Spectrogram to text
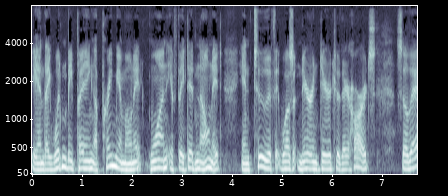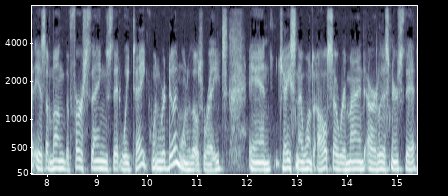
and they wouldn't be paying a premium on it one if they didn't own it and two if it wasn't near and dear to their hearts. So that is among the first things that we take when we're doing one of those raids. And Jason I want to also remind our listeners that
